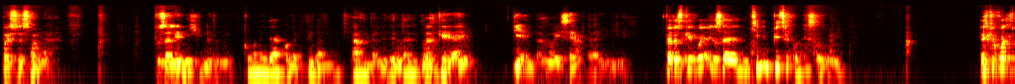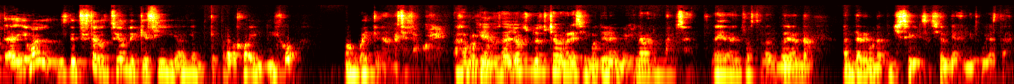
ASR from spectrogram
pues son ah, pues alienígenas, güey. como una idea colectiva, ¿no? Ándale, no es que hay tiendas, güey, cerca ahí. Pero es que, güey, o sea, ¿quién empieza con eso, güey? Es que igual, igual existe la opción de que sí, alguien que trabajó ahí dijo, a un güey que nada más se le ocurre. Ajá, porque, o sea, yo, yo escuchaba el área 51 y me imaginaba, no mames, o sea, ahí adentro hasta donde anda, anda a haber una pinche civilización de aliens, güey, hasta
